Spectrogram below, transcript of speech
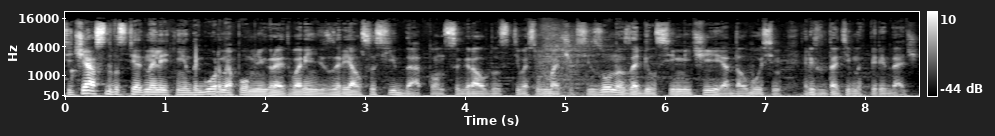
Сейчас 21-летний Дегор, напомню, играет в аренде за Реал Сосьедат. Он сыграл в 28 матчах сезона, забил 7 мячей и отдал 8 результативных передач.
